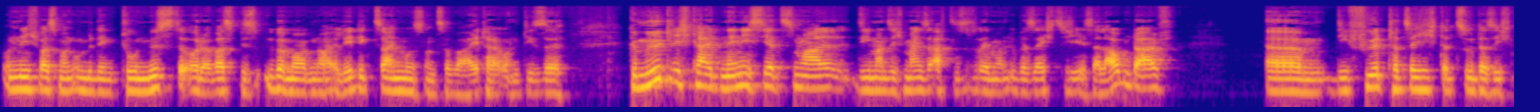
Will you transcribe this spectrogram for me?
und nicht, was man unbedingt tun müsste oder was bis übermorgen noch erledigt sein muss und so weiter. Und diese Gemütlichkeit nenne ich es jetzt mal, die man sich meines Erachtens, wenn man über 60 ist, erlauben darf, ähm, die führt tatsächlich dazu, dass ich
